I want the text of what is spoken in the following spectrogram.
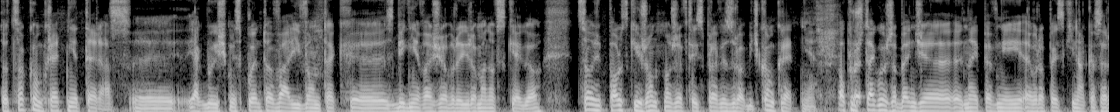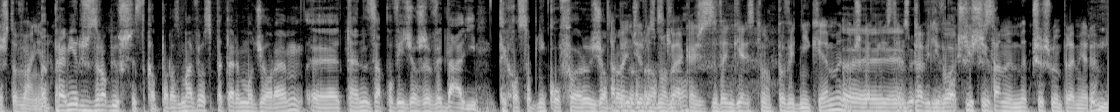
To co konkretnie teraz, y, jakbyśmy spuentowali wątek y, Zbigniewa Ziobry i Romanowskiego, co co polski rząd może w tej sprawie zrobić konkretnie? Oprócz tego, że będzie najpewniej europejski nakaz aresztowania. Premier już zrobił wszystko. Porozmawiał z Peterem Modziorem. E, ten zapowiedział, że wydali tych osobników Ziobro A będzie rozmowa jakaś z węgierskim odpowiednikiem, na przykład ministrem sprawiedliwości czy samym przyszłym premierem?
